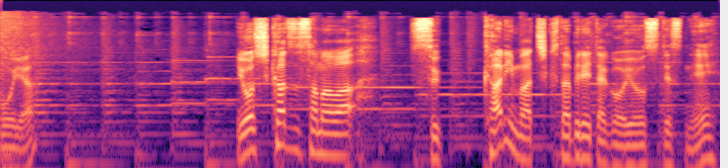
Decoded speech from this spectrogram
おや？義和様はすっかり待ちくたびれたご様子ですね。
